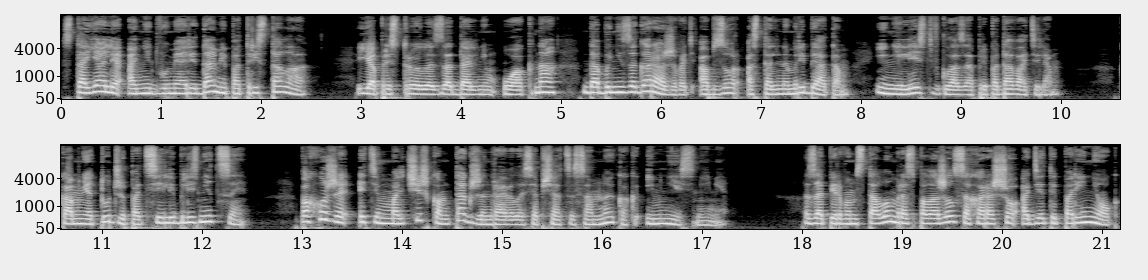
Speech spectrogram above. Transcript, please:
Стояли они двумя рядами по три стола. Я пристроилась за дальним у окна, дабы не загораживать обзор остальным ребятам и не лезть в глаза преподавателям. Ко мне тут же подсели близнецы. Похоже, этим мальчишкам также нравилось общаться со мной, как и мне с ними. За первым столом расположился хорошо одетый паренек,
